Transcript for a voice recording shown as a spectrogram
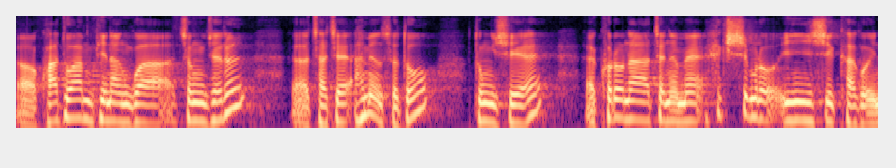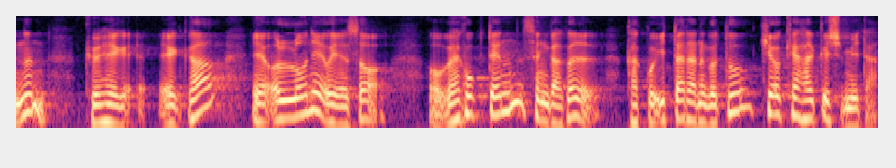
어, 과도한 비난과 정죄를 어, 자제하면서도 동시에 코로나 전염의 핵심으로 인식하고 있는 교회가 예, 언론에 의해서 어, 왜곡된 생각을 갖고 있다라는 것도 기억해야 할 것입니다.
